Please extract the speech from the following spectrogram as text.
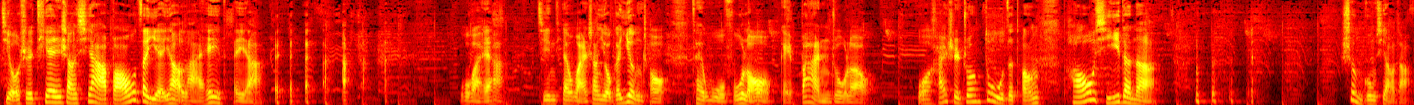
就是天上下雹子也要来的呀！我呀，今天晚上有个应酬，在五福楼给绊住喽。我还是装肚子疼逃席的呢。圣公笑道：“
